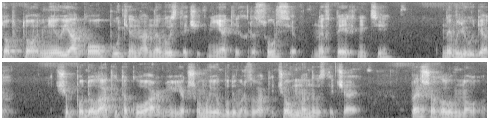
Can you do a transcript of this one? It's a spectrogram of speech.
Тобто ні у якого Путіна не вистачить ніяких ресурсів ні в техніці, ні в людях, щоб подолати таку армію, якщо ми її будемо розвивати. Чого нам не вистачає? Перше головного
